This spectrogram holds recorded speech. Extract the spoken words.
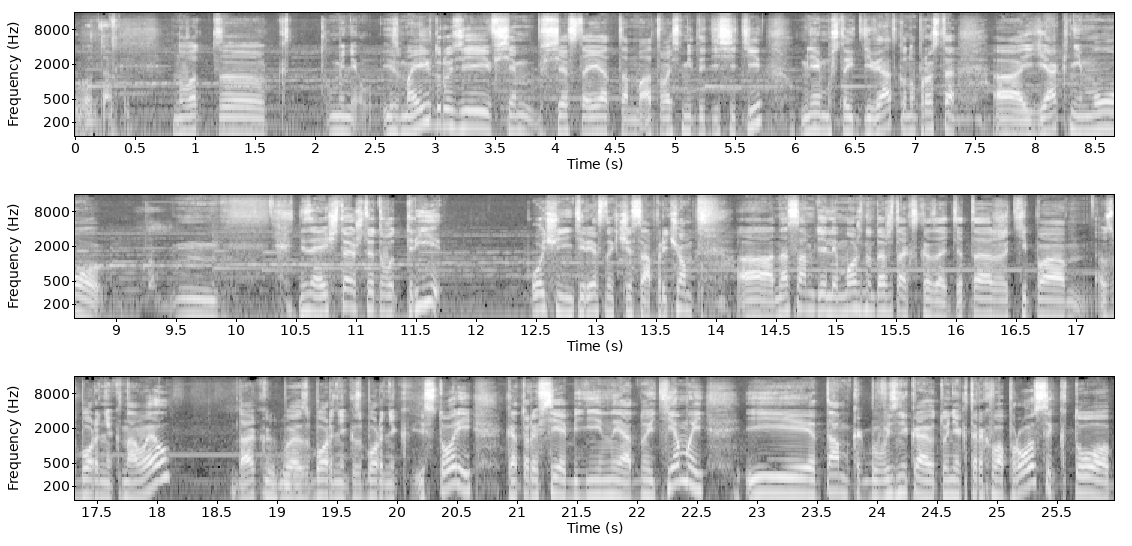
вот так вот. Ну вот э, у меня из моих друзей всем, все стоят там от 8 до 10. У меня ему стоит девятка. Ну просто э, я к нему... не знаю, я считаю, что это вот три очень интересных часа. Причем, э, на самом деле, можно даже так сказать, это же типа сборник новелл, да, как бы сборник, сборник историй, которые все объединены одной темой, и там как бы возникают у некоторых вопросы, кто,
